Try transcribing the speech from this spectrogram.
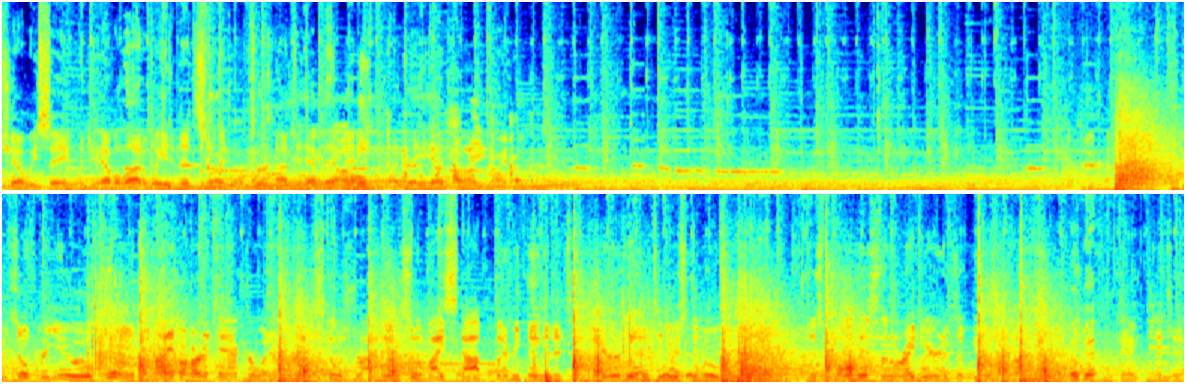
shall we say, when you have a lot of weight in it, so I'd prefer not to have that many, but they had fun. So for you, so if I have a heart attack or whatever, it still is driving. So if I stop everything and it's here, it continues to move. Just pull this little right here and it's a people shut off. Okay. Okay, that's it.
